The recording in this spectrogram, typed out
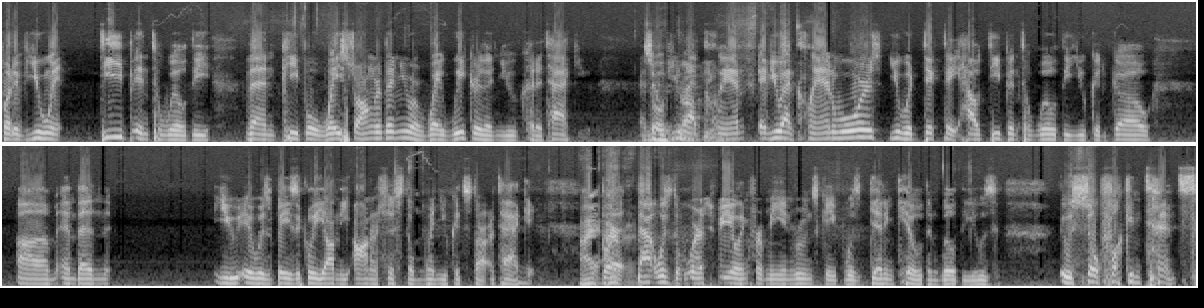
But if you went deep into Wildy, then people way stronger than you or way weaker than you could attack you. And so if you had you. clan, if you had clan wars, you would dictate how deep into Wildy you could go, um, and then you it was basically on the honor system when you could start attacking. I, But I that was the worst feeling for me in RuneScape was getting killed in Wildy. It was it was so fucking tense.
